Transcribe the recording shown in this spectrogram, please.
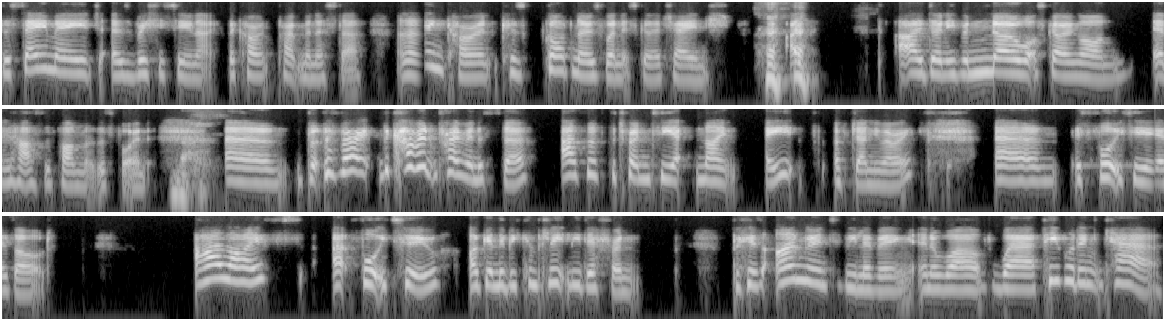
the same age as Rishi Sunak, the current Prime Minister. And I'm saying current because God knows when it's going to change. I I don't even know what's going on in the House of Parliament at this point. No. Um, but the very the current Prime Minister, as of the 29th, 8th of January, um, is 42 years old. Our lives at 42 are going to be completely different because I'm going to be living in a world where people didn't care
